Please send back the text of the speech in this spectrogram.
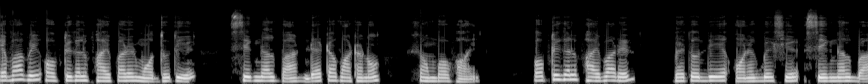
এভাবে অপটিক্যাল ফাইবারের মধ্য দিয়ে সিগন্যাল বা ডেটা পাঠানো সম্ভব হয়। অপটিক্যাল ফাইবারের ভেতর দিয়ে অনেক বেশি সিগন্যাল বা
